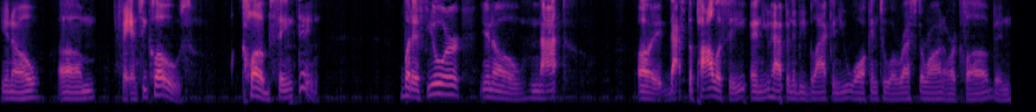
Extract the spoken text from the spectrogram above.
you know um, fancy clothes. Clubs, same thing. But if you're you know not uh, that's the policy, and you happen to be black and you walk into a restaurant or a club and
